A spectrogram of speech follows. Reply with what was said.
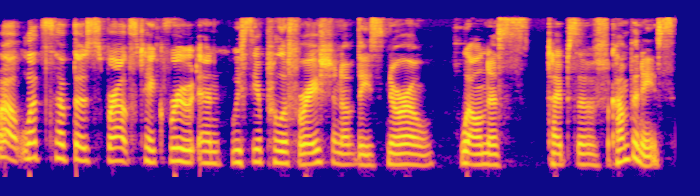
Well, let's hope those sprouts take root and we see a proliferation of these neuro wellness types of companies.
